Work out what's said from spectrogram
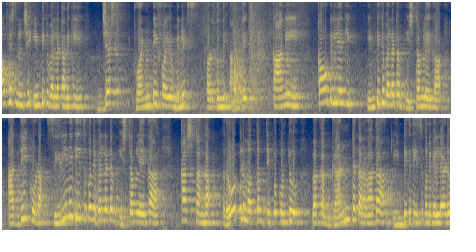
ఆఫీస్ నుంచి ఇంటికి వెళ్ళటానికి జస్ట్ ట్వంటీ ఫైవ్ మినిట్స్ పడుతుంది అంతే. కానీ కౌటిల్యకి ఇంటికి వెళ్ళటం ఇష్టం లేక అద్దీ కూడా సిరిని తీసుకుని వెళ్ళటం ఇష్టం లేక కష్టంగా రోడ్లు మొత్తం తిప్పుకుంటూ ఒక గంట తర్వాత ఇంటికి తీసుకుని వెళ్ళాడు.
